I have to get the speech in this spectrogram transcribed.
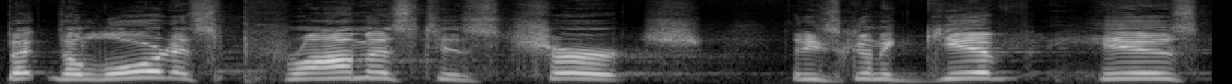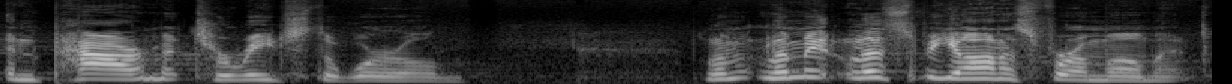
But the Lord has promised His church that He's going to give his empowerment to reach the world. Let, let me, let's be honest for a moment.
